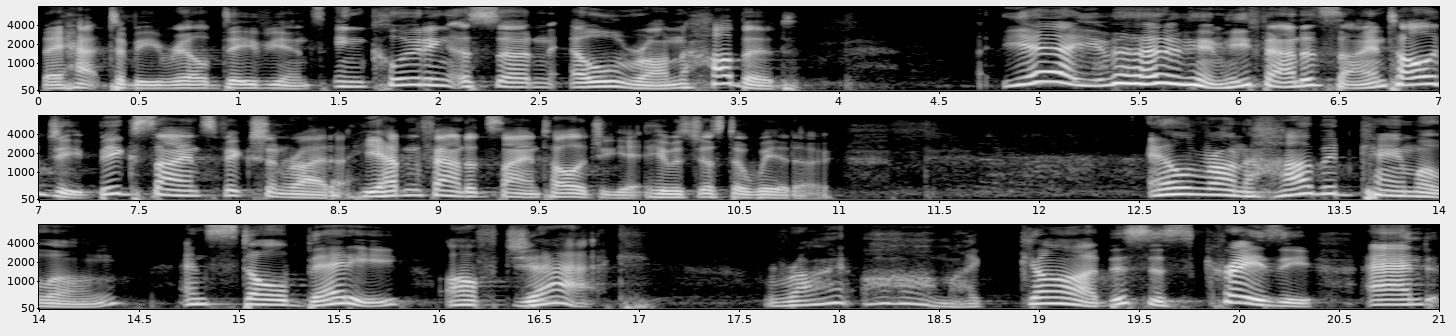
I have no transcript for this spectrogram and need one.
They had to be real deviants, including a certain L. Ron Hubbard. Yeah, you've heard of him. He founded Scientology. Big science fiction writer. He hadn't founded Scientology yet, he was just a weirdo. L. Ron Hubbard came along and stole Betty off Jack. Right? Oh my God, this is crazy. And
